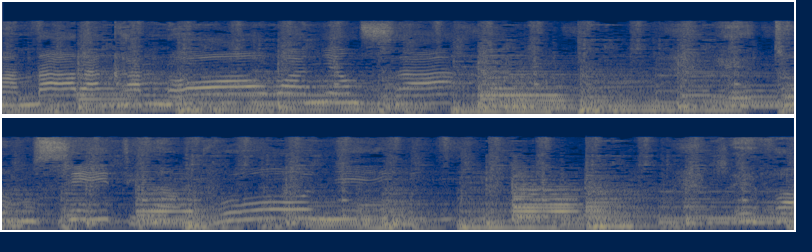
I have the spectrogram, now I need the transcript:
manaraka anao any an-tsara etony sidina ambony rehefa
